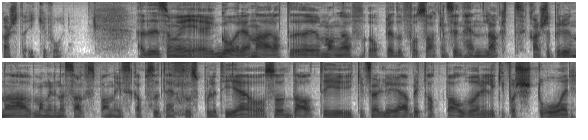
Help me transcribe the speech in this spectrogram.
kanskje ikke får? Det som går igjen er at Mange har opplevd å få saken sin henlagt, kanskje pga. manglende saksbehandlingskapasitet hos politiet. og også da at de ikke føler de har blitt tatt på alvor, eller ikke forstår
